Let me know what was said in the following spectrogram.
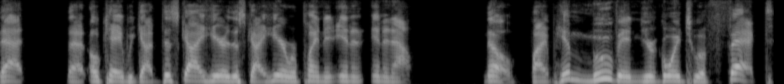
that that okay we got this guy here this guy here we're playing it in and in and out no by him moving you're going to affect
